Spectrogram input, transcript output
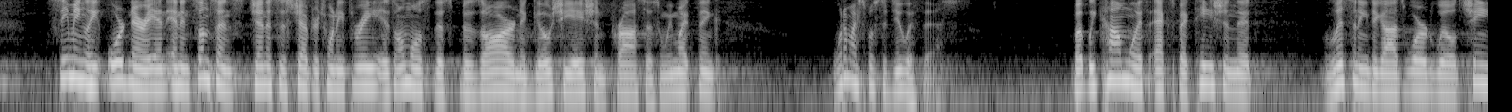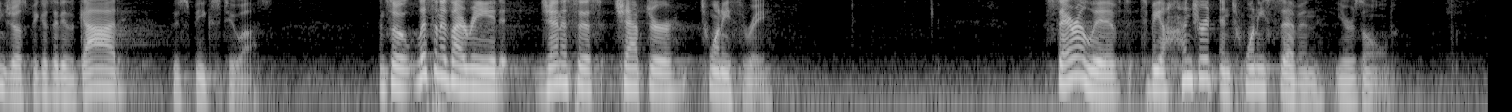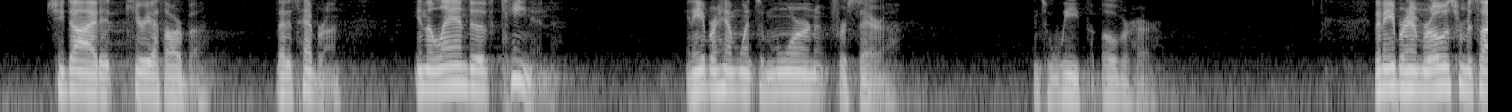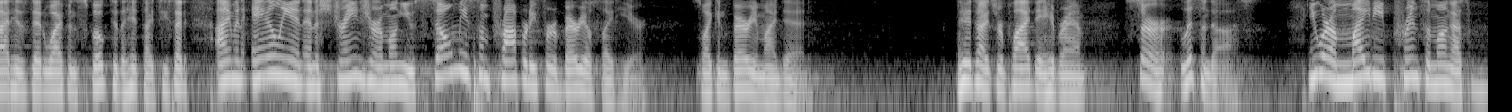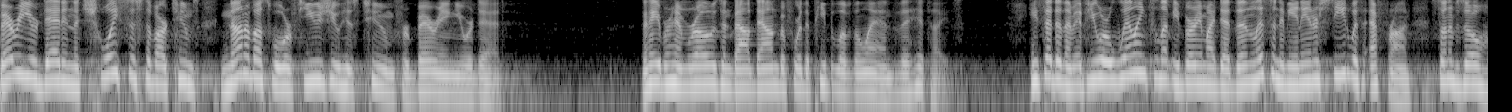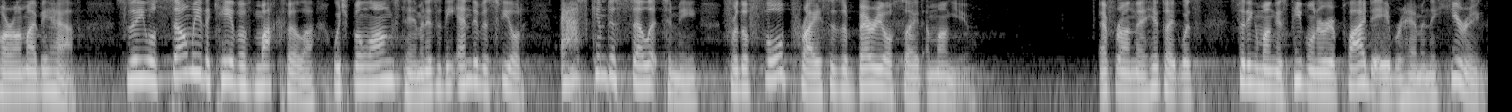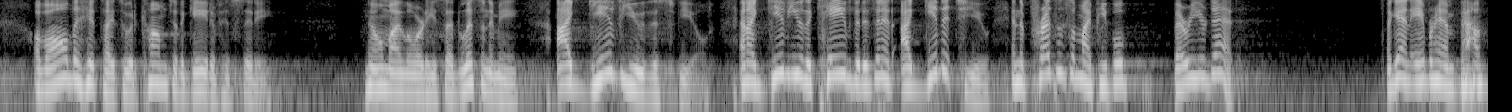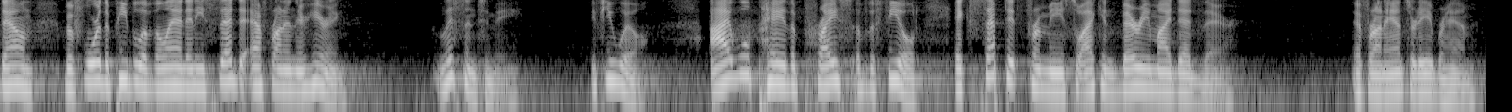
seemingly ordinary, and, and in some sense, Genesis chapter 23 is almost this bizarre negotiation process. And we might think, what am I supposed to do with this? But we come with expectation that listening to God's word will change us because it is God who speaks to us. And so listen as I read Genesis chapter 23. Sarah lived to be 127 years old. She died at Kiriath Arba, that is Hebron, in the land of Canaan. And Abraham went to mourn for Sarah and to weep over her. Then Abraham rose from beside his dead wife and spoke to the Hittites. He said, I am an alien and a stranger among you. Sell me some property for a burial site here, so I can bury my dead. The Hittites replied to Abraham, Sir, listen to us. You are a mighty prince among us. Bury your dead in the choicest of our tombs. None of us will refuse you his tomb for burying your dead. Then Abraham rose and bowed down before the people of the land, the Hittites. He said to them, If you are willing to let me bury my dead, then listen to me and intercede with Ephron, son of Zohar, on my behalf, so that he will sell me the cave of Machpelah, which belongs to him and is at the end of his field. Ask him to sell it to me for the full price as a burial site among you. Ephron the Hittite was sitting among his people, and he replied to Abraham in the hearing of all the Hittites who had come to the gate of his city. No, my lord, he said, listen to me. I give you this field and I give you the cave that is in it. I give it to you. In the presence of my people, bury your dead. Again, Abraham bowed down before the people of the land, and he said to Ephron in their hearing, Listen to me, if you will. I will pay the price of the field. Accept it from me so I can bury my dead there. Ephron answered Abraham,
